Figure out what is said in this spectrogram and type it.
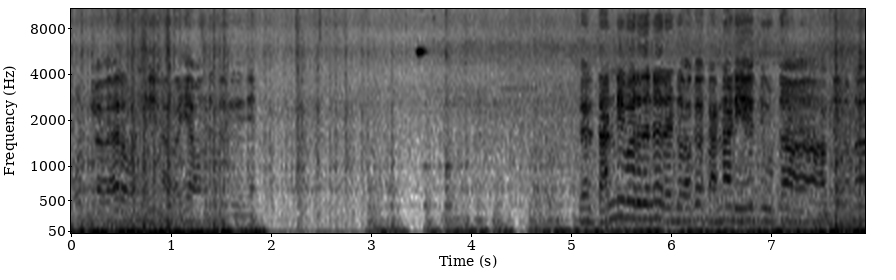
ரோட்ல வேற வண்டி நிறைய வந்துட்டு இருக்குதுங்க வண்டி வருதுன்னு ரெண்டு பக்கம் கண்ணாடி ஏற்றி விட்டா அப்படின்னோம்னா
